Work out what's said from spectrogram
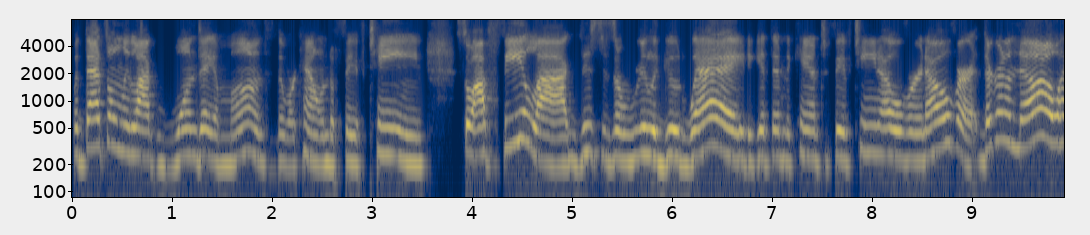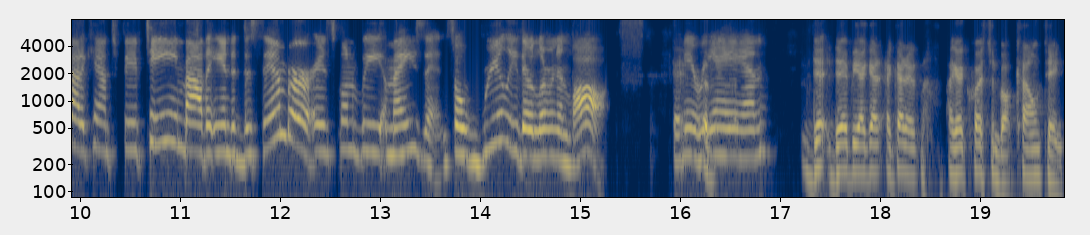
but that's only like one day a month that we're counting to 15. So I feel like this is a really good way to get them to count to 15 over and over. They're going to know how to count to 15 by the end of December. And it's going to be amazing. So really, they're learning lots. Marianne. De- Debbie, I got, I got a, I got a question about counting.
